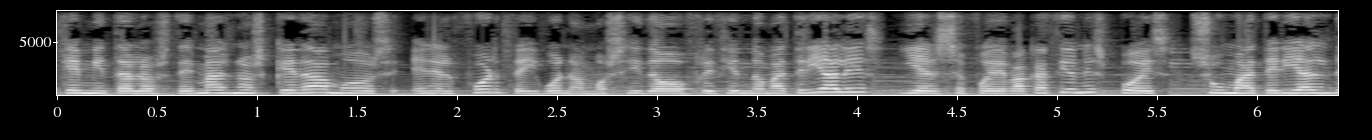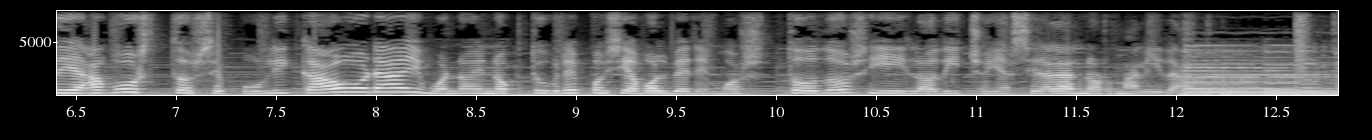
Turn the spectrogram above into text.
que mientras los demás nos quedamos en el fuerte y bueno, hemos ido ofreciendo materiales y él se fue de vacaciones, pues su material de agosto se publica ahora y bueno, en octubre pues ya volveremos todos y lo dicho, ya será la normalidad.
